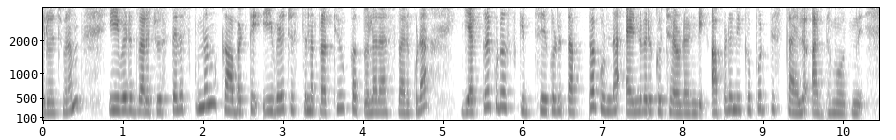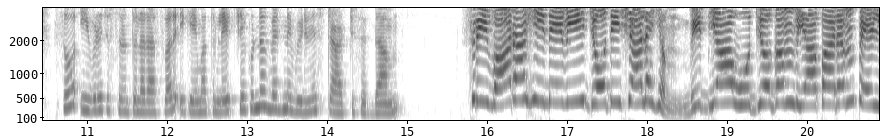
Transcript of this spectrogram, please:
ఈరోజు మనం ఈ వీడియో ద్వారా చూసి తెలుసుకుందాం. కాబట్టి ఈ వీడియో చూస్తున్న ప్రతి ఒక్క తులరాశి వారు కూడా ఎక్కడ కూడా స్కిప్ చేయకుండా తప్పకుండా ఎండ్ వరకు చదవండి అప్పుడే మీకు పూర్తి స్థాయిలో అర్థమవుతుంది. సో ఈ వీడియో చూస్తున్న తులరాశి వారు ఇక ఏమాత్రం లేట్ చేయకుండా వెంటనే వీడియోని స్టార్ట్ చేసేద్దాం. శ్రీ వారాహీదేవి జ్యోతిషాలయం విద్య ఉద్యోగం వ్యాపారం పెళ్ళి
